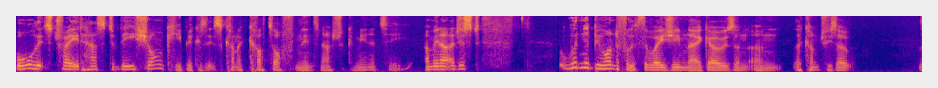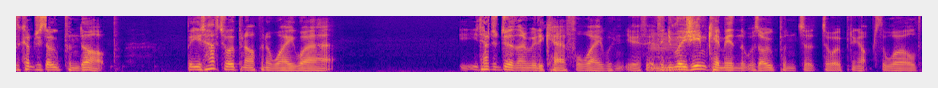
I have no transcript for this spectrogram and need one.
all its trade has to be shonky because it's kind of cut off from the international community. I mean, I just wouldn't it be wonderful if the regime there goes and, and the country's o- the country's opened up, but you'd have to open up in a way where you'd have to do it in a really careful way, wouldn't you? If, if a Mm. regime came in that was open to, to opening up to the world,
